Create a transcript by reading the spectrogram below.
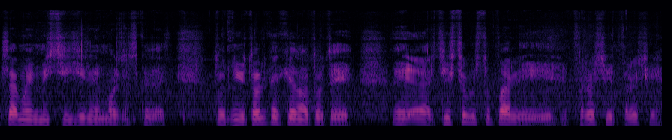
самый вместительный, можно сказать. Тут не только кино, тут и, и артисты выступали, и прочее, прочее.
